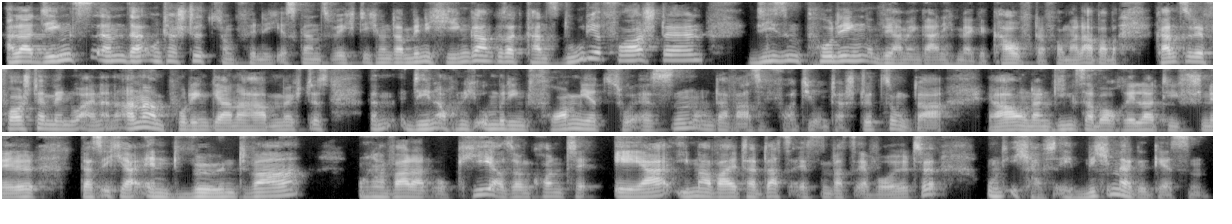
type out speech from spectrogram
Allerdings, ähm, da Unterstützung finde ich ist ganz wichtig. Und dann bin ich hingegangen und gesagt, kannst du dir vorstellen, diesen Pudding, wir haben ihn gar nicht mehr gekauft, davon mal ab, aber kannst du dir vorstellen, wenn du einen anderen Pudding gerne haben möchtest, ähm, den auch nicht unbedingt vor mir zu essen? Und da war sofort die Unterstützung da. Ja, und dann ging es aber auch relativ schnell, dass ich ja entwöhnt war und dann war das okay. Also dann konnte er immer weiter das essen, was er wollte. Und ich habe es eben nicht mehr gegessen.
